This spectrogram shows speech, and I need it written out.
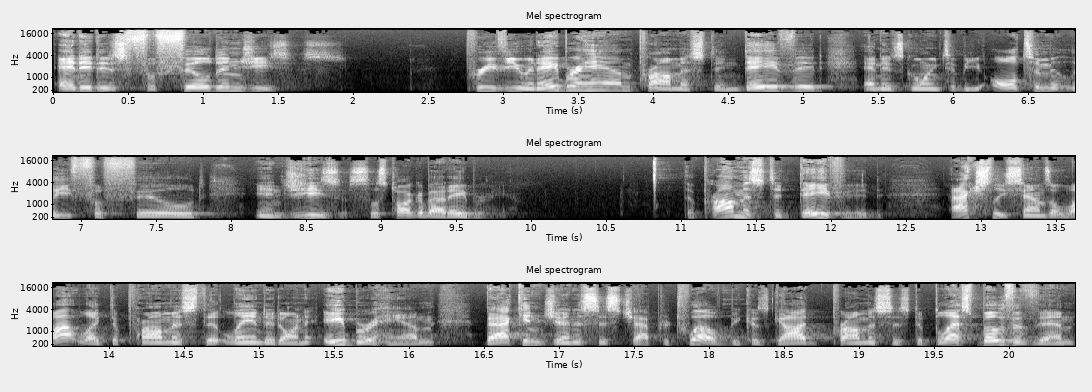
and it is fulfilled in Jesus. Preview in Abraham, promised in David, and it's going to be ultimately fulfilled in Jesus. Let's talk about Abraham. The promise to David actually sounds a lot like the promise that landed on Abraham back in Genesis chapter 12, because God promises to bless both of them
